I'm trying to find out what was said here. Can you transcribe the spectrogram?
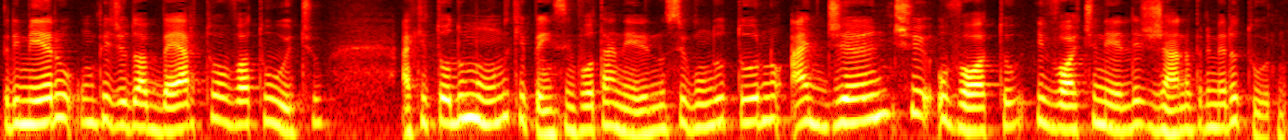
Primeiro, um pedido aberto ao voto útil, a que todo mundo que pensa em votar nele no segundo turno adiante o voto e vote nele já no primeiro turno.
